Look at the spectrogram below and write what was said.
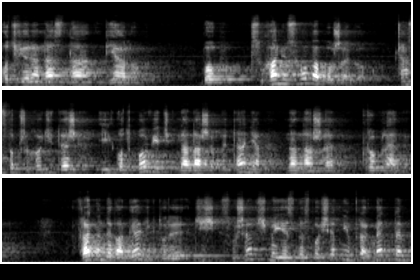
otwiera nas na dialog, bo w słuchaniu Słowa Bożego często przychodzi też i odpowiedź na nasze pytania, na nasze problemy. Fragment Ewangelii, który dziś słyszeliśmy, jest bezpośrednim fragmentem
